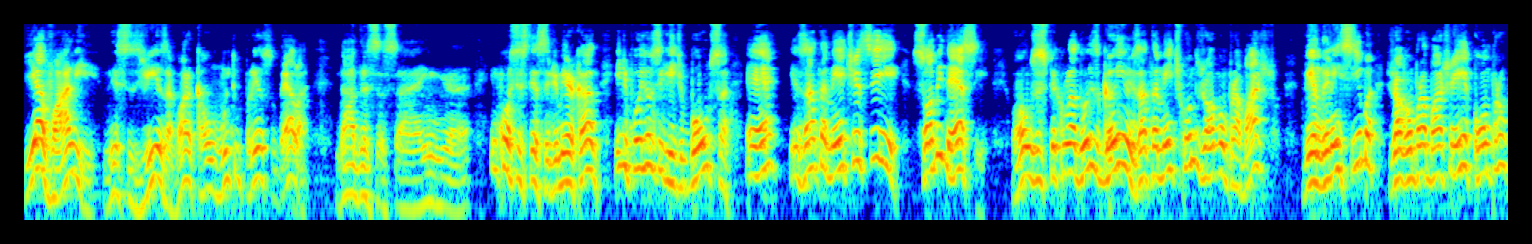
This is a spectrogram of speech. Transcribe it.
E a Vale, nesses dias agora, caiu muito o preço dela, dada essa uh, inconsistência de mercado. E depois é o seguinte, bolsa é exatamente esse sobe e desce. Os especuladores ganham exatamente quando jogam para baixo, vendem em cima, jogam para baixo e recompram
